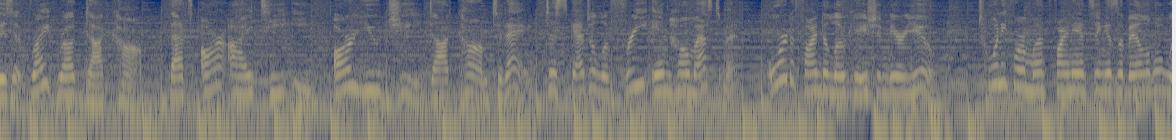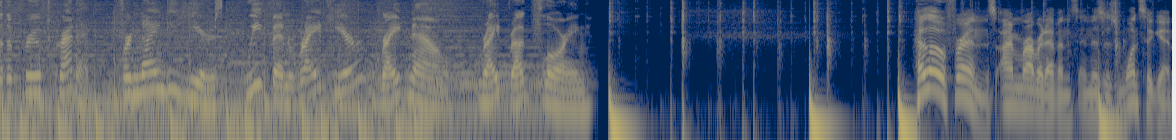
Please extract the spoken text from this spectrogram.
Visit riterug.com. That's R I T E R U G.com today to schedule a free in home estimate or to find a location near you. 24 month financing is available with approved credit. For 90 years, we've been right here, right now. Rite Rug Flooring. Hello, friends. I'm Robert Evans, and this is once again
